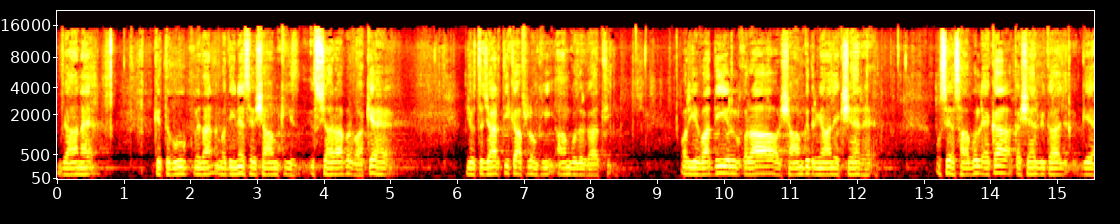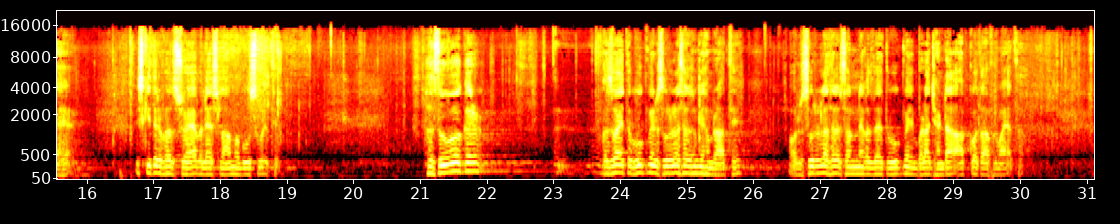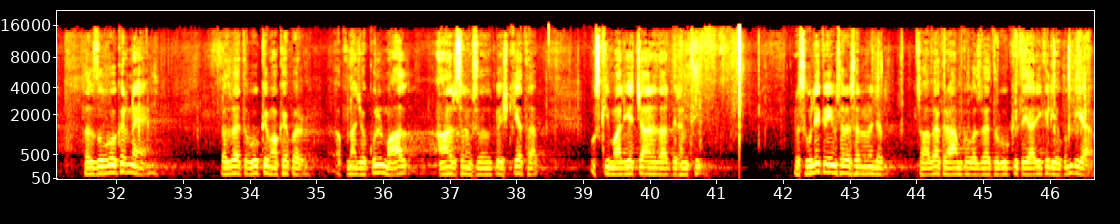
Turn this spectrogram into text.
بیان ہے کہ تبوک مدینہ سے شام کی اس شاہراہ پر واقع ہے۔ جو تجارتی قافلوں کی عام گزرگاہ تھی۔ اور یہ وادی القرا اور شام کے درمیان ایک شہر ہے۔ اسے اصحاب العقا کا شہر بھی کہا گیا ہے۔ اس کی طرف حضرت شعیب علیہ السلام مبوس ہوئے تھے۔ حضو کر غزوہ تبوک میں رسول اللہ صلی اللہ علیہ وسلم کے ہمراہ تھے۔ اور رسول اللہ صلی اللہ علیہ وسلم نے غزوہ تبوک میں بڑا جھنڈا آپ کو عطا فرمایا تھا۔ حضرت بکر نے غزوہ تبوک کے موقع پر اپنا جو کل مال آن وسلم پیش کیا تھا، اس کی مالیت چار ہزار درہم تھی۔ رسول کریم صلی اللہ علیہ وسلم نے جب صحابہ کرام کو غزوہ تبوک کی تیاری کے لیے حکم دیا،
